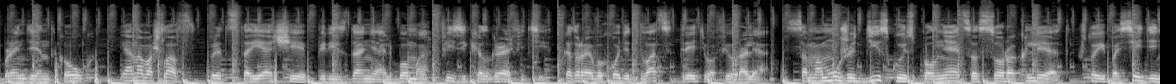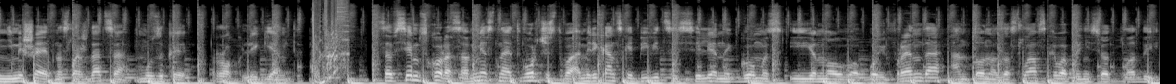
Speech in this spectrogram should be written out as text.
Brandy and Coke, и она вошла в предстоящее переиздание альбома Physical Graffiti, которое выходит 23 февраля. Самому же диску исполняется 40 лет, что и по сей день не мешает наслаждаться музыкой рок-легенд. Совсем скоро совместное творчество американской певицы Селены Гомес и ее нового бойфренда Антона Заславского принесет плоды.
